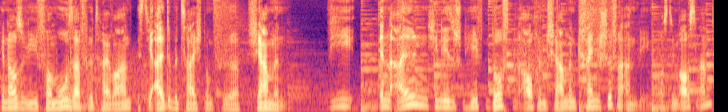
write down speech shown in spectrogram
genauso wie Formosa für Taiwan, ist die alte Bezeichnung für Sherman. Wie in allen chinesischen Häfen durften auch in Sherman keine Schiffe anlegen aus dem Ausland.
